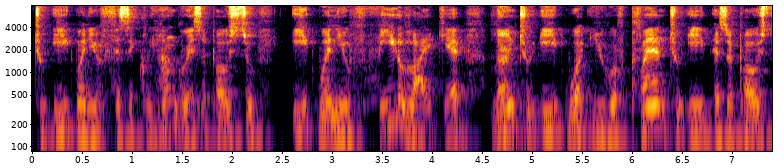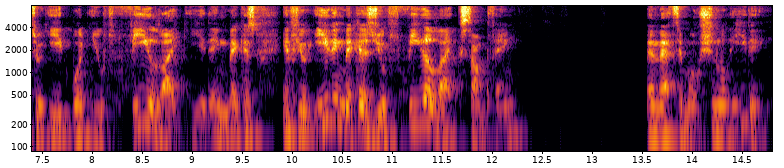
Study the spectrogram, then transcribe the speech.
to eat when you're physically hungry as opposed to eat when you feel like it. Learn to eat what you have planned to eat as opposed to eat what you feel like eating. Because if you're eating because you feel like something, then that's emotional eating.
